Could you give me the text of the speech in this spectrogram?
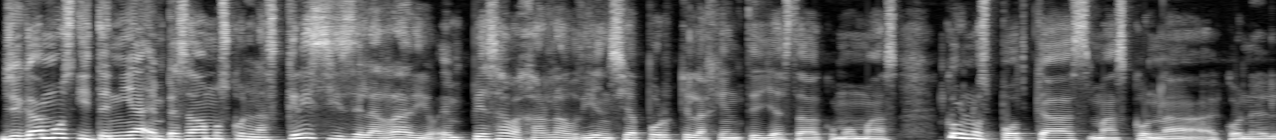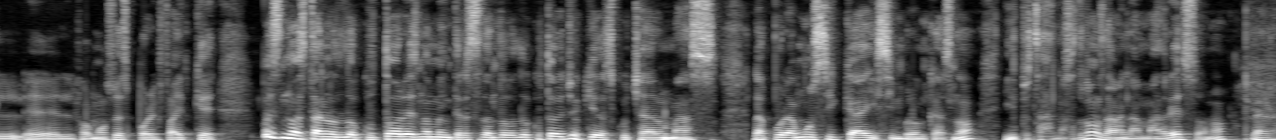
Llegamos y tenía, empezábamos con las crisis de la radio. Empieza a bajar la audiencia porque la gente ya estaba como más con los podcasts, más con la, con el, el famoso Spotify que pues no están los locutores, no me interesa tanto los locutores, yo quiero escuchar más la pura música y sin broncas, ¿no? Y pues a nosotros nos daban la madre eso, ¿no? Claro.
